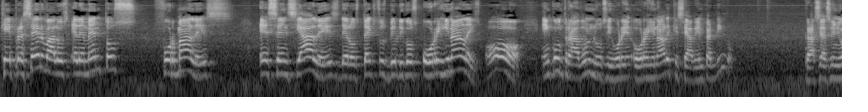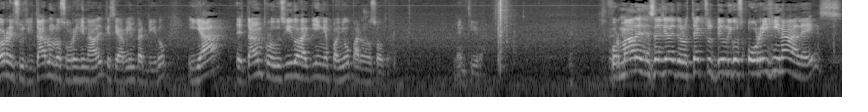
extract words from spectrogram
que preserva los elementos formales esenciales de los textos bíblicos originales. Oh, encontraron los ori- originales que se habían perdido. Gracias Señor, resucitaron los originales que se habían perdido y ya están producidos aquí en español para nosotros. Mentira. Formales esenciales de los textos bíblicos originales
